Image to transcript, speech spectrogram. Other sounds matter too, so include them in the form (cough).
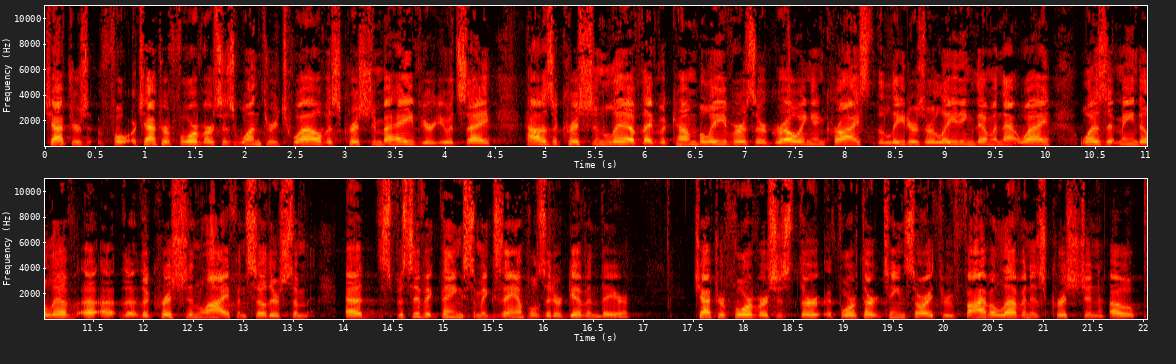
Chapters four, chapter 4, verses 1 through 12 is Christian behavior. You would say, how does a Christian live? They've become believers, they're growing in Christ, the leaders are leading them in that way. What does it mean to live uh, uh, the, the, Christian life? And so there's some uh, specific things, some examples that are given there. Chapter 4, verses 413, sorry, through 511 is Christian hope.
